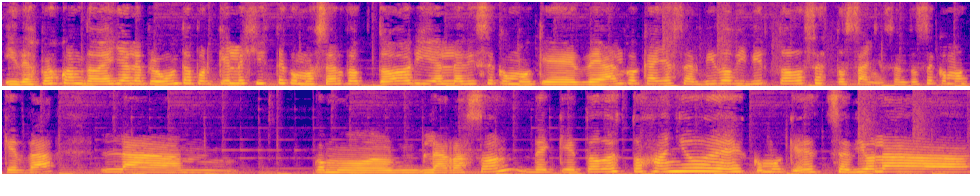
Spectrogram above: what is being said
Y después cuando ella le pregunta por qué elegiste como ser doctor y él le dice como que de algo que haya servido vivir todos estos años. Entonces como que da la mm, como la razón de que todos estos años es como que se dio la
